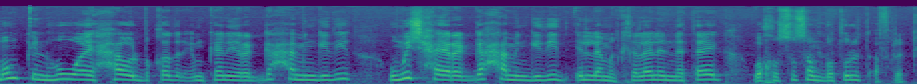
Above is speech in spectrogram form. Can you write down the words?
ممكن هو يحاول بقدر الإمكان يرجعها من جديد ومش هيرجعها من جديد إلا من خلال النتائج وخصوصا بطولة أفريقيا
